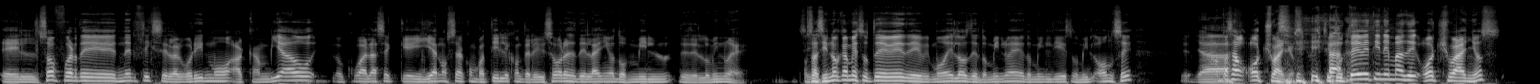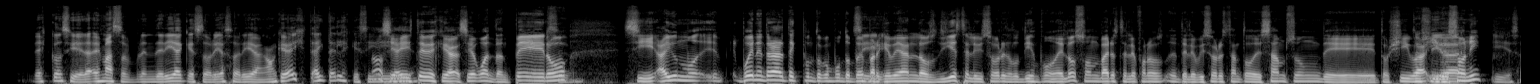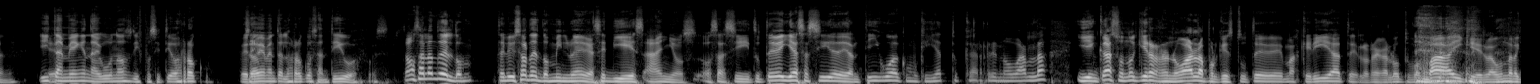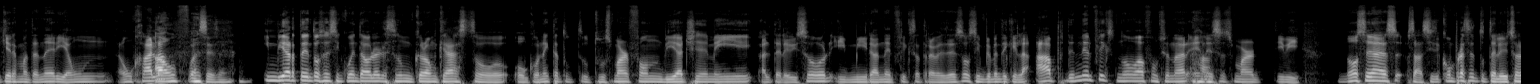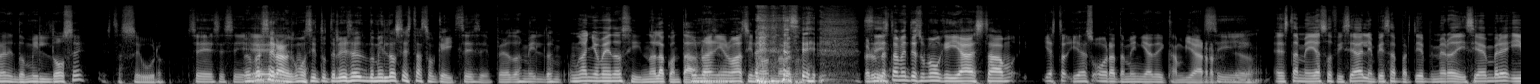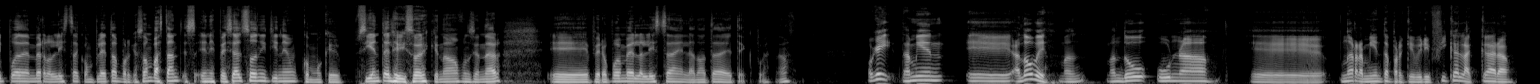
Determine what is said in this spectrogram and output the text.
el software de Netflix, el algoritmo ha cambiado, lo cual hace que ya no sea compatible con televisores desde el año 2000, desde el 2009. O Sí. sea, si no cambias tu TV de modelos del 2009, 2010, 2011, Ya. han pasado 8 años. Sí, si tu TV tiene más de 8 años, Es considera Es más, sorprendería que sobre sobrevivan. Aunque hay, hay teles que sí. no, si hay TVs que sí aguantan, pero... Sí. Si hay un eh, pueden entrar a tech.com.p Sí. para que vean los 10 televisores, los 10 modelos. Son varios teléfonos, eh, televisores tanto de Samsung, de Toshiba, y de Sony. Y de Sony. Y Eh, también en algunos dispositivos Roku. Pero Sí. obviamente los Roku antiguos, pues. Estamos hablando del... televisor del 2009, hace 10 años. O sea, si TV ya es así de antigua, como que ya toca renovarla. Y en caso no quieras renovarla porque es tu TV más querida, te lo regaló tu papá y que aún no la quieres mantener y aún, aún jala, Aún fue sí, sí. Invierte entonces 50 dólares en un Chromecast o, o conecta tu, tu- tu smartphone vía HDMI al televisor y mira Netflix a través de eso. Simplemente que la app de Netflix no va a funcionar en ese Smart TV. No seas, o sea, si compraste tu televisor en el 2012, estás seguro. Sí, sí, sí. Me parece Eh, raro, como si tu televisor en el 2012 estás ok. Sí, sí, pero 2000, dos- un año menos y no la contaba. Un año más y no. no- Sí, Pero sí. honestamente supongo que ya está, ya está, ya es hora también ya de cambiar. Sí, eh, esta medida es oficial y empieza a partir del 1 de diciembre y pueden ver la lista completa porque son bastantes. En especial Sony tiene como que 100 televisores que no van a funcionar, eh, pero pueden ver la lista en la nota de Tech, pues, ¿no? Ok, también eh, Adobe man- mandó una, eh, una herramienta para que verifica la cara.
